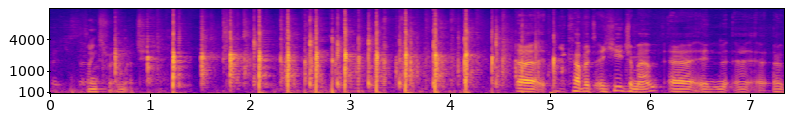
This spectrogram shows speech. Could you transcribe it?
Thank so Thanks much. very much. Uh, you covered a huge amount uh, in a, a,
